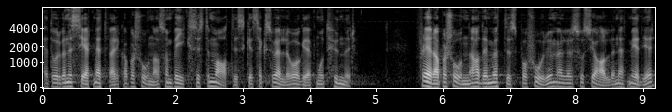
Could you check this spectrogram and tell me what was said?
et organisert nettverk av personer som begikk systematiske seksuelle overgrep mot hunder. Flere av personene hadde møttes på forum eller sosiale medier.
